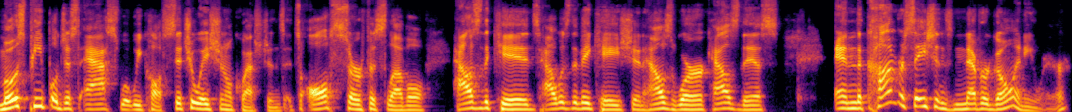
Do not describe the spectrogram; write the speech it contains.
Most people just ask what we call situational questions. It's all surface level. How's the kids? How was the vacation? How's work? How's this? And the conversations never go anywhere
